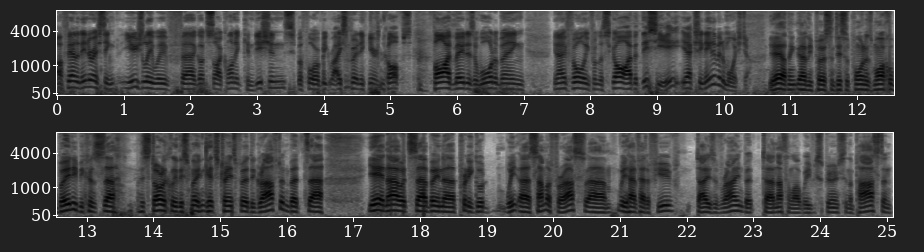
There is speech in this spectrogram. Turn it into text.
I found it interesting. Usually we've uh, got cyclonic conditions before a big race meeting here in Coffs. Five metres of water being you know, falling from the sky. But this year, you actually need a bit of moisture. Yeah, I think the only person disappointed is Michael Beattie because uh, historically this meeting gets transferred to Grafton. But uh, yeah, no, it's uh, been a pretty good uh, summer for us. Um, we have had a few days of rain, but uh, nothing like we've experienced in the past. And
